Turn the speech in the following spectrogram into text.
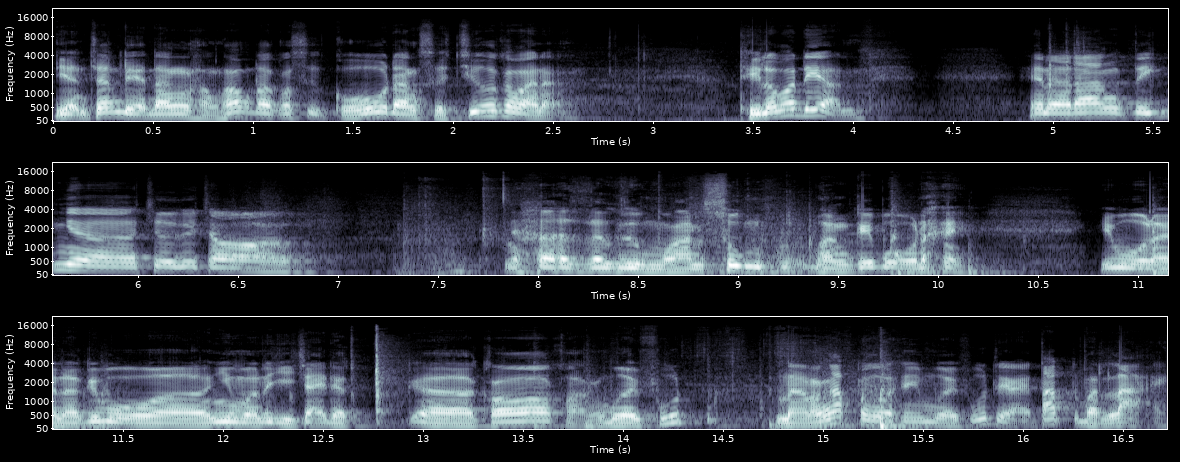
Điện chắc điện đang hỏng hóc đang có sự cố đang sửa chữa các bạn ạ thì nó mất điện. Nên là đang tính uh, chơi cái trò uh, dùng hoàn sung bằng cái bộ này. Cái bộ này là cái bộ ờ, nhưng mà nó chỉ chạy được uh, có khoảng 10 phút. Là nó ngắt thôi thì 10 phút thì lại tắt bật lại.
